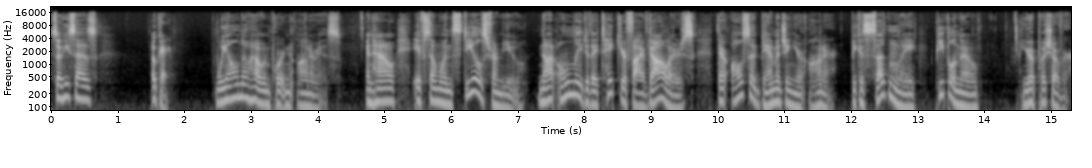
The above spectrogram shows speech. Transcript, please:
So he says, okay, we all know how important honor is, and how if someone steals from you, not only do they take your $5, they're also damaging your honor because suddenly people know you're a pushover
